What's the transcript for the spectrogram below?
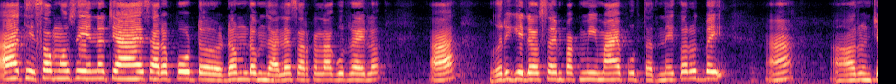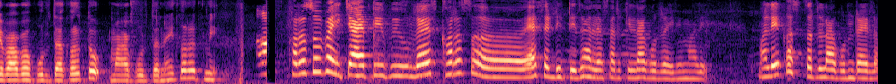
आ ते समोसे न चाय सारं पोट डमडम झाल्यासारखं लागून राहिलं. आ घरी गेल्यावर स्वयंपाक मी माया पुरतात नाही करत बाई. आ अरुणच्या बाबा पुरता करतो माया पुरता नाही करत मी. खरंच हो बाई चाय पी पिऊ लयच खरंच ॲसिडिटी झाल्यासारखी लागून राहिली मला. मला एकच तर लागून राहिलं.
